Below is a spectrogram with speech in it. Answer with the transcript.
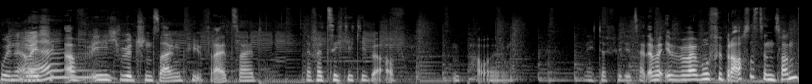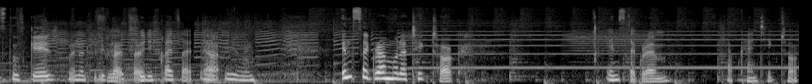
cool, ne? aber Ja. ich, auf, ich würde schon sagen, viel Freizeit. Da verzichte ich lieber auf ein paar Euro. nicht dafür die Zeit. Aber wofür brauchst du es denn sonst, das Geld, wenn nicht für die Freizeit? für die Freizeit, ja, ja. eben. Instagram oder TikTok? Instagram. Ich habe kein TikTok.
